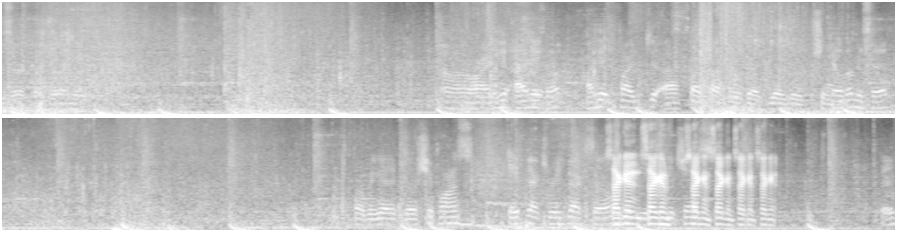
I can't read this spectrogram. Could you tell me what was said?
Yeah, sir, come join me. Uh, All right, I hit. I hit. I hit five. Uh, five shots over that. You guys are chilling. Killed him, he said. Or we got a ghost ship on us. Apex, Razorback sail. Second, second, second, second, second, second. Good.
